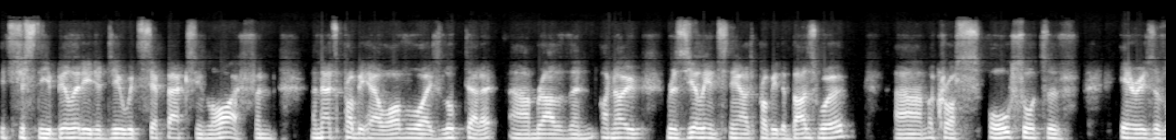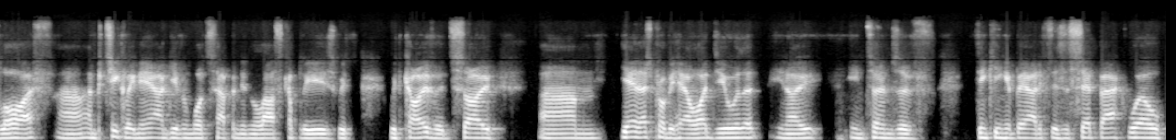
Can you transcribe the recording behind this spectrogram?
it's just the ability to deal with setbacks in life. And, and that's probably how I've always looked at it um, rather than, I know resilience now is probably the buzzword um, across all sorts of areas of life, uh, and particularly now, given what's happened in the last couple of years with with COVID. So, um, yeah, that's probably how I deal with it. You know, in terms of thinking about if there's a setback, well,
